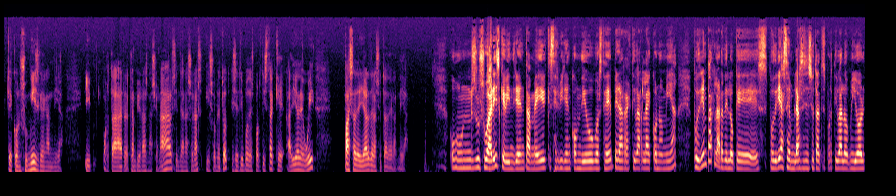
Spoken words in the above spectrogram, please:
que consumisguen Gandia i portar campionats nacionals, internacionals i sobretot aquest tipus d'esportista que a dia d'avui passa de llarg de la ciutat de Gandia uns usuaris que vindrien també i que servirien, com diu vostè, per a reactivar l'economia. Podríem parlar de lo que es podria semblar-se a ciutat esportiva, a lo millor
